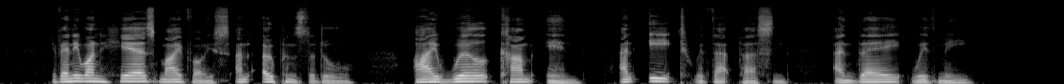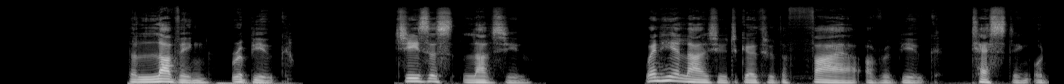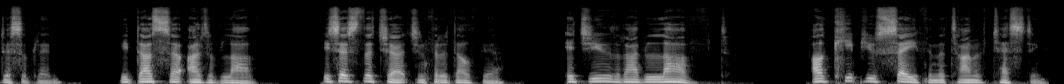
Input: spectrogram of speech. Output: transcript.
If anyone hears my voice and opens the door, I will come in and eat with that person, and they with me. The loving rebuke. Jesus loves you. When he allows you to go through the fire of rebuke, testing, or discipline, he does so out of love. He says to the church in Philadelphia, It's you that I've loved. I'll keep you safe in the time of testing.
